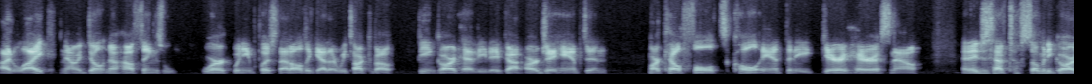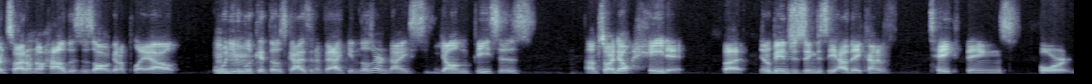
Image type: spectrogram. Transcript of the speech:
I like. Now I don't know how things work when you push that all together. We talked about being guard heavy. They've got R.J. Hampton, Markelle Fultz, Cole Anthony, Gary Harris now, and they just have t- so many guards. So I don't know how this is all going to play out. But when you Mhm. look at those guys in a vacuum, those are nice young pieces. Um, so I don't hate it, but it'll be interesting to see how they kind of take things forward.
